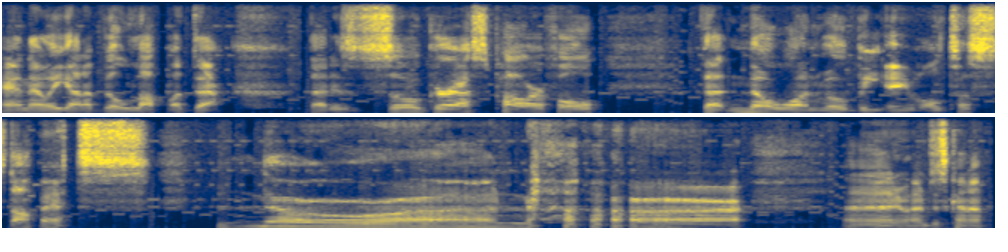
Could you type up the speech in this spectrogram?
And then we gotta build up a deck that is so grass powerful that no one will be able to stop it. No one! anyway, I'm just kind of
